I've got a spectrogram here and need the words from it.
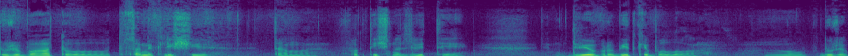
дуже багато от, самі кліщі, там е, фактично звідти дві обробітки було. Ну, дуже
